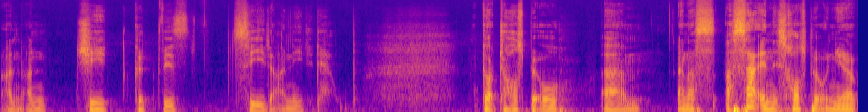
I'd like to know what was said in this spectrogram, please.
and, and she could vis- see that I needed help. Got to hospital, um, and I sat in this hospital, and you know,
